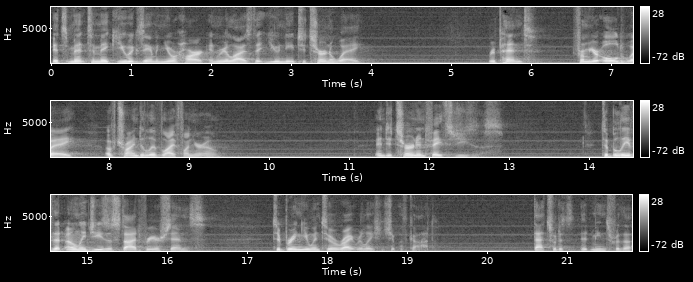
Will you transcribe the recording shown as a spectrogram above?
It's meant to make you examine your heart and realize that you need to turn away, repent from your old way of trying to live life on your own, and to turn in faith to Jesus. To believe that only Jesus died for your sins to bring you into a right relationship with God. That's what it means for the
